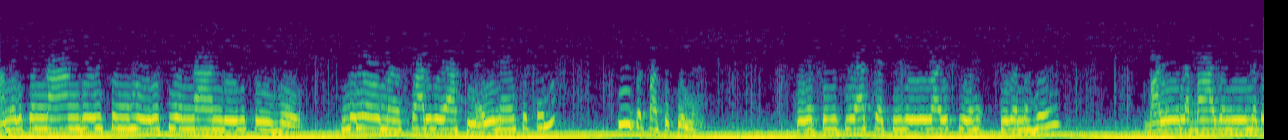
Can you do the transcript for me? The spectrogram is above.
ඇමරිකන් නාංගයේ විසින් හෝ රුසියන් නාංගයේ විසින් හෝ මෙලොවම ස්වර්ගයක් නැයි නැකතන ඊට පසු කෙනා ප්‍රීතියක් ඇති වේවයි කියනෙහි බලය ලබා ගැනීමට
